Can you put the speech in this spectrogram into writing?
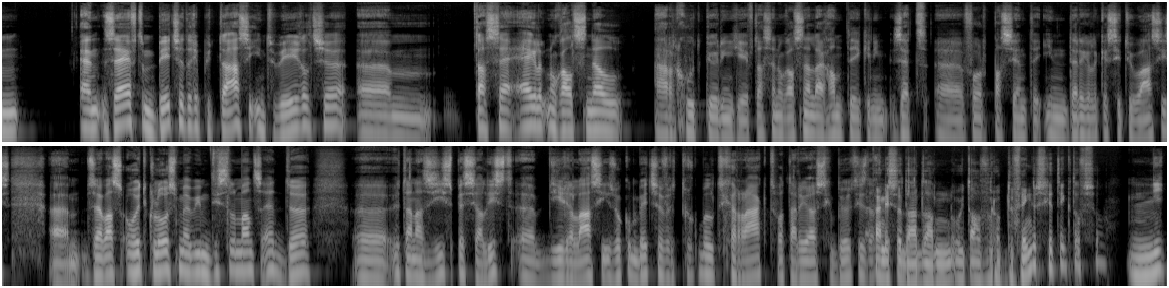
Um, en zij heeft een beetje de reputatie in het wereldje um, dat zij eigenlijk nogal snel haar goedkeuring geeft. Dat ze nogal snel haar handtekening zet uh, voor patiënten in dergelijke situaties. Um, zij was ooit close met Wim Disselmans, hè, de uh, euthanasie-specialist. Uh, die relatie is ook een beetje vertroebeld geraakt, wat daar juist gebeurd is. En is ze daar dan ooit al voor op de vingers getikt of zo? Niet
